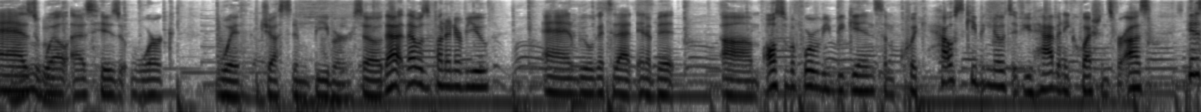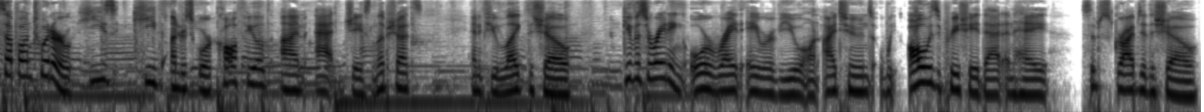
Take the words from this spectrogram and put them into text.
as well as his work with Justin Bieber. So that that was a fun interview, and we will get to that in a bit. Um, also, before we begin, some quick housekeeping notes. If you have any questions for us, hit us up on Twitter. He's Keith underscore Caulfield. I'm at Jason Lipshutz. And if you like the show, give us a rating or write a review on iTunes. We always appreciate that. And hey, subscribe to the show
